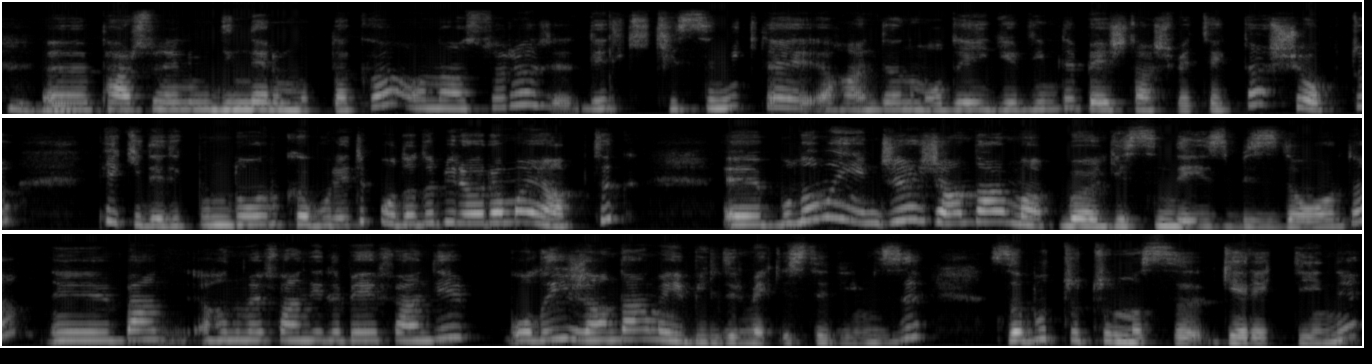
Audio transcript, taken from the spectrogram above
Hı hı. E, personelimi dinlerim mutlaka. Ondan sonra dedik ki kesinlikle Hande Hanım odaya girdiğimde beş taş ve tek taş yoktu. Peki dedik bunu doğru kabul edip odada bir arama yaptık. E, bulamayınca jandarma bölgesindeyiz biz de orada. E, ben hanımefendiyle beyefendiye olayı jandarmaya bildirmek istediğimizi, zabıt tutulması gerektiğini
